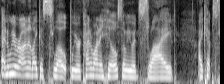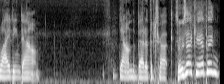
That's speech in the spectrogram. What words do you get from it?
And we were on like a slope. We were kind of on a hill, so we would slide. I kept sliding down, down the bed of the truck. So is that camping?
